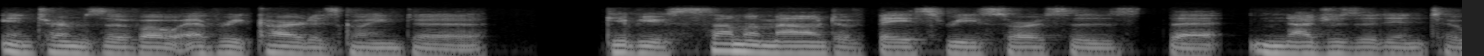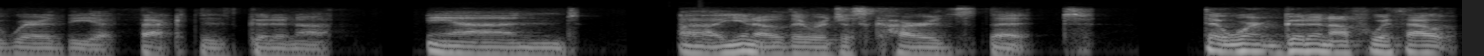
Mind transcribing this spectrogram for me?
in terms of, oh, every card is going to give you some amount of base resources that nudges it into where the effect is good enough. And uh, you know, there were just cards that that weren't good enough without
